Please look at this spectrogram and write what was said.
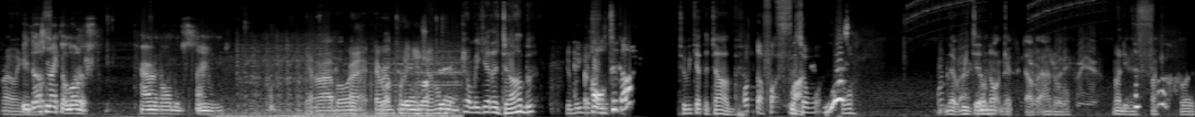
Smiling It does make a lot of paranormal sounds. Yeah, Alright, boys. Alright, everyone put in your journal. Can we get a dub? Did we get... Poltergeist? Do we get the dub? What the fuck? Fuck. So, what? What? No, we did not get the dub at all. Not even fucking close.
